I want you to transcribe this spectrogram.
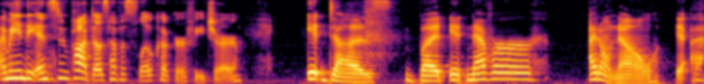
I mean, the instant pot does have a slow cooker feature. it does, but it never. I don't know. Yeah.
